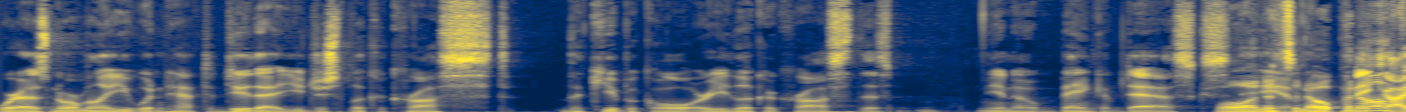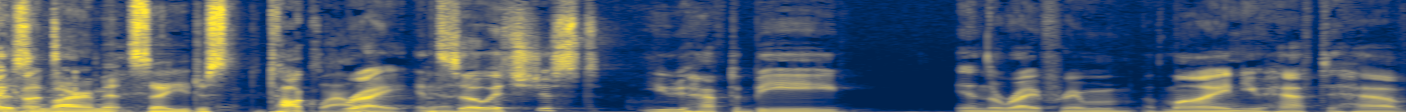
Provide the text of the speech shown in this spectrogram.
Whereas normally you wouldn't have to do that. You just look across the cubicle or you look across this, you know, bank of desks. Well, and it's an open office environment, so you just talk loud. Right. And Yeah. so it's just you have to be in the right frame of mind. You have to have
